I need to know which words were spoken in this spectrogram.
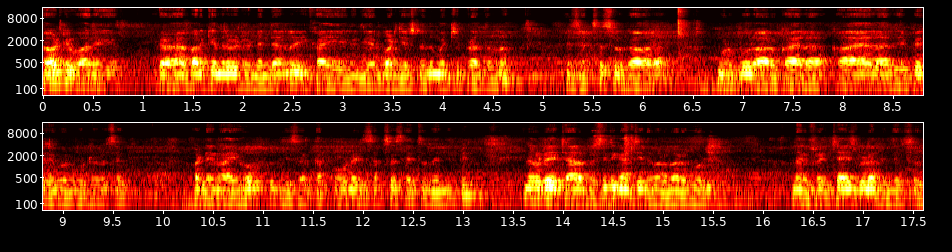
కాబట్టి వారి ఇక్కడ వ్యాపార కేంద్రం ఇటువంటి నంద్యాలలో ఈ కాయ ఏర్పాటు చేసినందుకు మంచి ప్రాంతంలో ఇది సక్సెస్ఫుల్ కావాలా? మూడు పూలు ఆరు కాయల కాయాల అని చెప్పేసి కోరుకుంటాను బట్ నేను ఐ హోప్ దిస్ తప్పకుండా ఇది సక్సెస్ అవుతుందని చెప్పి. ఎందుకంటే చాలా ప్రసిద్ధిగాంచింది మలబార్ గోల్డ్ దాని ఫ్రాంచైజ్ కూడా మీకు తెలుసు.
